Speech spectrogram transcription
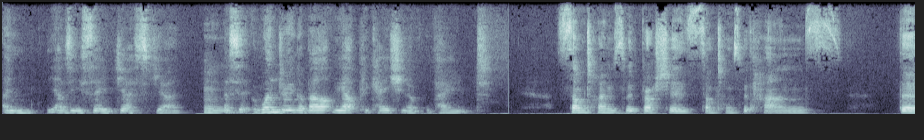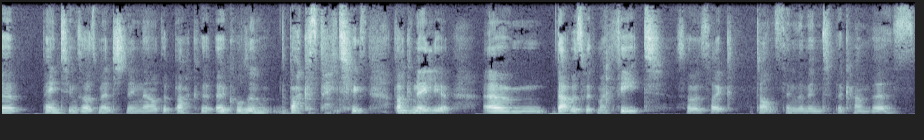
and as you say, gesture. mm. I was wondering about the application of the paint. sometimes with brushes, sometimes with hands. The paintings I was mentioning now, the back, I call them the Bacchus paintings, Bacchanalia. Um, that was with my feet, so I was like dancing them into the canvas.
